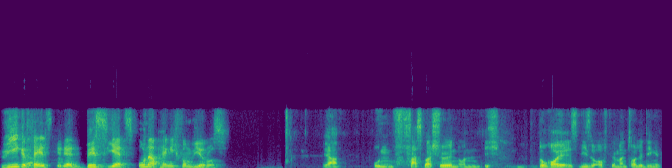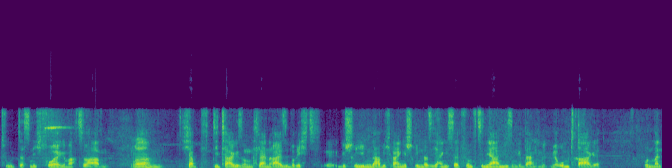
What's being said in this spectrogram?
Wie gefällt es ja. dir denn bis jetzt, unabhängig vom Virus? Ja, unfassbar schön und ich bereue es wie so oft, wenn man tolle Dinge tut, das nicht vorher gemacht zu haben. Ah. Ähm, ich habe die Tage so einen kleinen Reisebericht äh, geschrieben. Da habe ich reingeschrieben, dass ich eigentlich seit 15 Jahren diesen Gedanken mit mir rumtrage. Und man,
